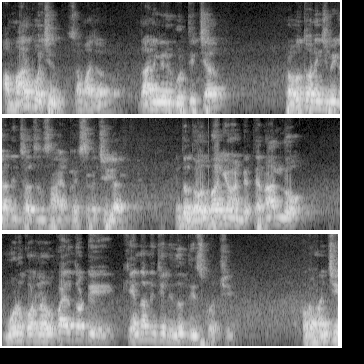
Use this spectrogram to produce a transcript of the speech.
ఆ మార్పు వచ్చింది సమాజంలో. దాన్ని మీరు గుర్తించారు. ప్రభుత్వం నుంచి మీకు అందించాల్సిన సహాయం ఖచ్చితంగా చేయాలి. ఎంత దౌర్భాగ్యం అంటే తెనాలిలో మూడు కోట్ల రూపాయలతోటి కేంద్రం నుంచి నిధులు తీసుకొచ్చి ఒక మంచి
